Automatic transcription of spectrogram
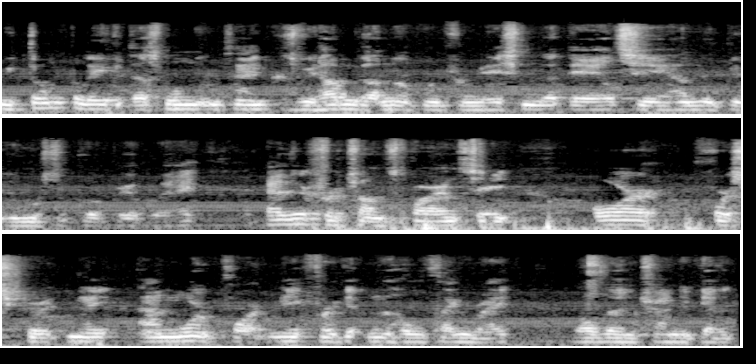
we don't believe at this moment in time, because we haven't got enough information, that the LCM would be the most appropriate way, either for transparency or for scrutiny, and more importantly, for getting the whole thing right, rather than trying to get it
